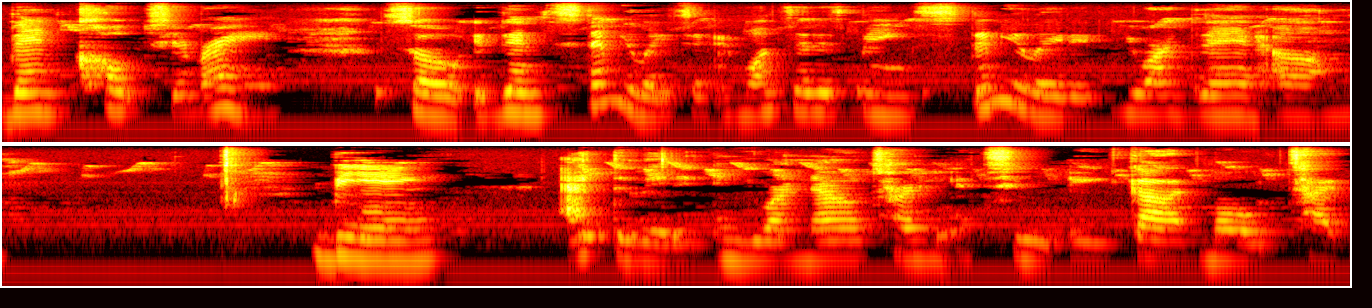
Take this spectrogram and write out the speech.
then coats your brain. So it then stimulates it, and once it is being stimulated, you are then um, being activated, and you are now turning into a God mode type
